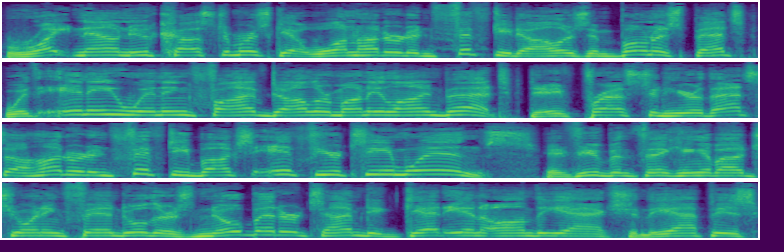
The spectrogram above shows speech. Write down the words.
right now new customers get $150 in bonus bets with any winning $5 money line bet. Dave Preston here. That's 150 bucks if your team wins. If you've been thinking about joining FanDuel, there's no better time to get in on the action. The app is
